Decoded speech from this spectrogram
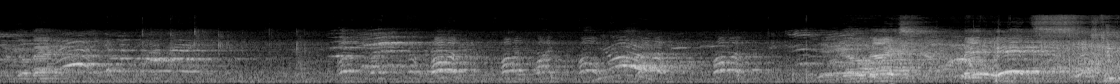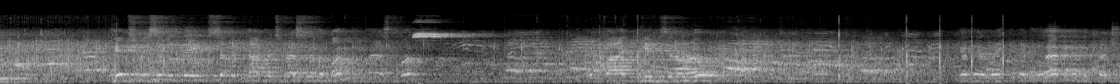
There we go back. There you go, nice. Matt Pitts. That's two. Pitts recently named Southern Conference Wrestler of the Month last month. And five hits in a row. Got that ranking at 11 in the country.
